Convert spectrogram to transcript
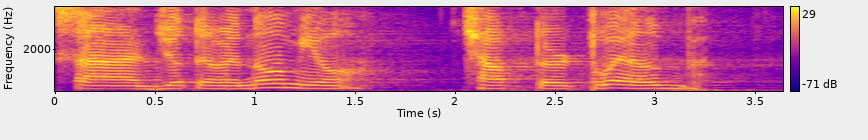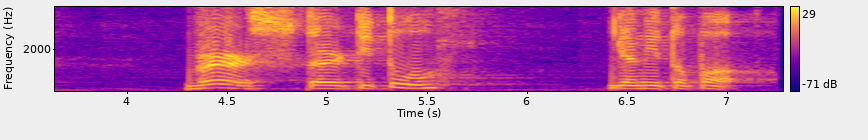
Sa Deuteronomio chapter 12 verse 32 ganito po.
